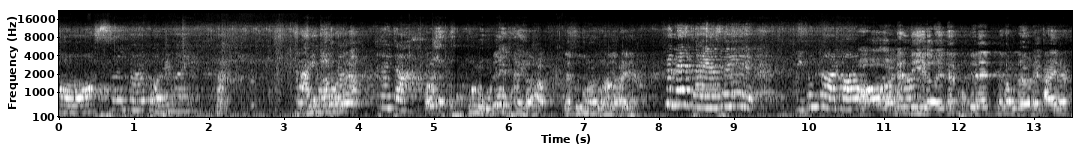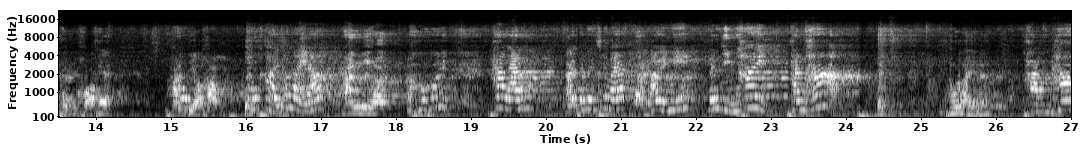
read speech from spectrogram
ขอซื้อม้าต่อได้ไหมมาซื้อม้าตัวเนี้ยใช่จ้ะเออคุณหนูแน่ใจเหรอครับ จะซื้อม้าตัวนี้ไปเนี่ย ก็แน่ใจนะสิหญิงต้องการม้าอ๋อ นั่นดีเลยนั่นผมจะได้ไม่ต้องเดินไปไกลนะผมขอแค่พันเดียวครับ เขาขายเท่าไหร่นะพันหนึ่งครับ โอ้ยถ้างั้นขายพันหนึ่งใช่ไหมใช่ เอาอย่างนี้งั้นหญิงให้พันห้า เท่าไหร่นะ พันห้า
